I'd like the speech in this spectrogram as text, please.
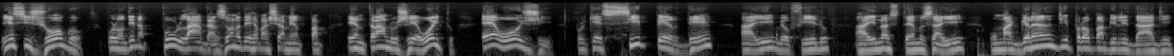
Esse jogo, por Londrina pular da zona de rebaixamento para entrar no G8 é hoje, porque se perder, aí, meu filho, aí nós temos aí uma grande probabilidade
